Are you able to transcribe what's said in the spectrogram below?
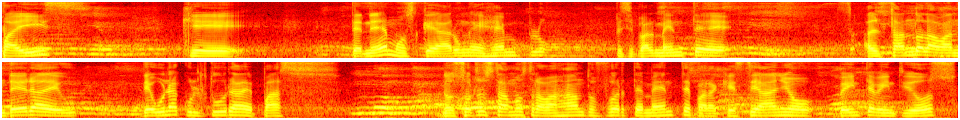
país que tenemos que dar un ejemplo, principalmente alzando la bandera de, de una cultura de paz. Nosotros estamos trabajando fuertemente para que este año 2022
